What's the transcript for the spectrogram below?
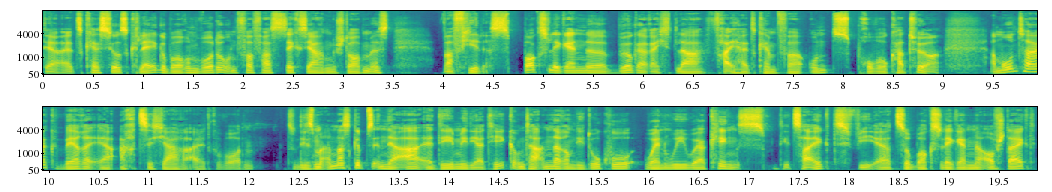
der als Cassius Clay geboren wurde und vor fast sechs Jahren gestorben ist, war vieles. Boxlegende, Bürgerrechtler, Freiheitskämpfer und Provokateur. Am Montag wäre er 80 Jahre alt geworden. Zu diesem Anlass gibt es in der ARD-Mediathek unter anderem die Doku When We Were Kings, die zeigt, wie er zur Boxlegende aufsteigt.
